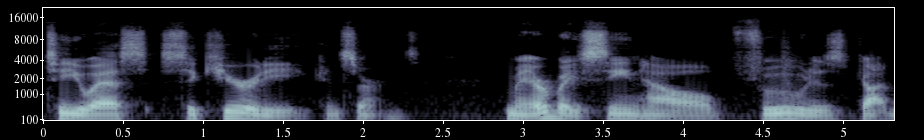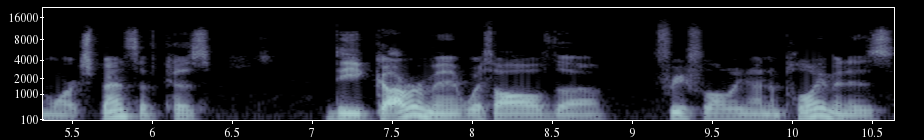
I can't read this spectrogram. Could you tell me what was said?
to U.S. security concerns. I mean, everybody's seen how food has gotten more expensive because the government, with all the free flowing unemployment, is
